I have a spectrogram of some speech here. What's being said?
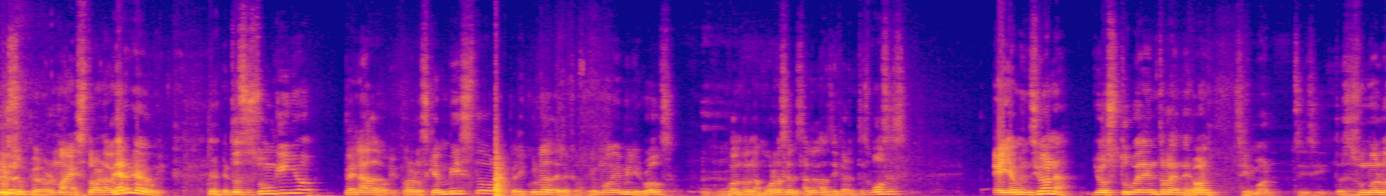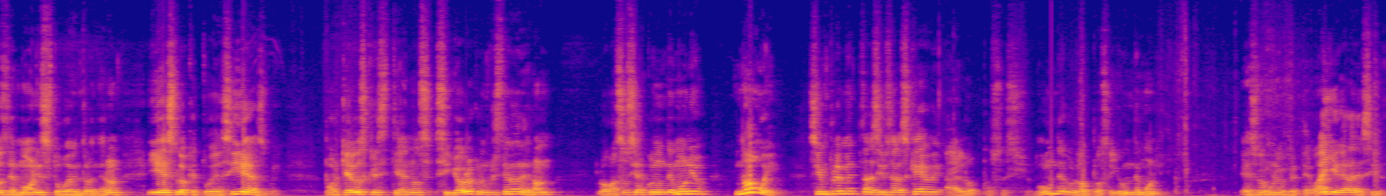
Y superó el maestro a la verga, güey. Entonces, un guiño pelada, güey. Para los que han visto la película del exorcismo de Emily Rose, cuando a la morra se le salen las diferentes voces, ella menciona, yo estuve dentro de Nerón. Simón, sí, sí. Entonces, uno de los demonios estuvo dentro de Nerón. Y es lo que tú decías, güey. ¿Por qué los cristianos, si yo hablo con un cristiano de Nerón, lo va a asociar con un demonio? No, güey. Simplemente va a decir, ¿sabes qué, güey? A él lo posesionó un, lo poseyó un demonio. Eso es lo único que te va a llegar a decir,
